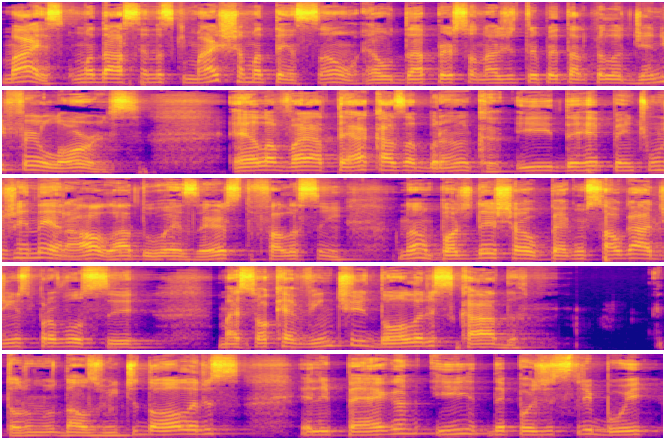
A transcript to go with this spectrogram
Mas uma das cenas que mais chama atenção é o da personagem interpretada pela Jennifer Lawrence. Ela vai até a Casa Branca e de repente um general lá do exército fala assim: "Não, pode deixar, eu pego uns salgadinhos para você, mas só que é 20 dólares cada". Todo mundo dá os 20 dólares, ele pega e depois distribui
